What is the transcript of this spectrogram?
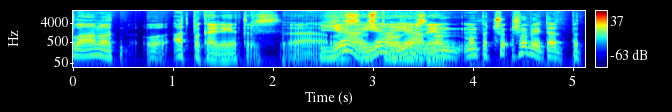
plāno o, atpakaļ iet uz, uh, Jā, uz, uz jā, to jā. virzienu. Man, man pat šo, šobrīd tāda pat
